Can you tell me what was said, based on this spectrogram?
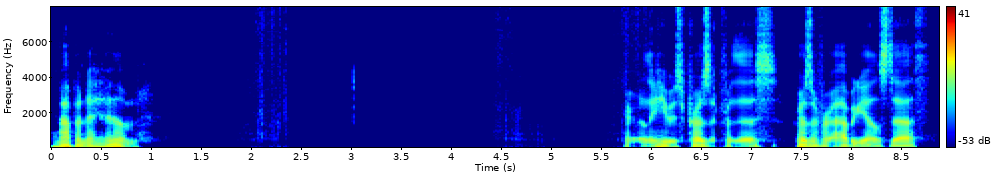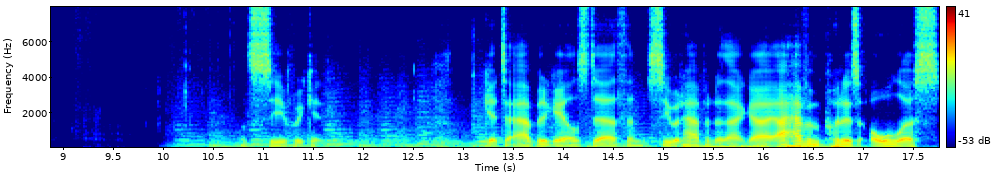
What happened to him? Apparently he was present for this. Present for Abigail's death. Let's see if we can get to Abigail's death and see what happened to that guy. I haven't put his Olus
